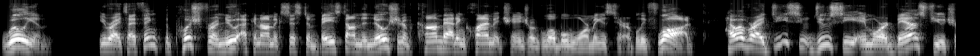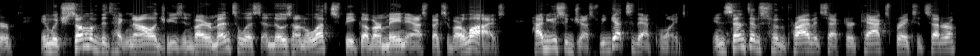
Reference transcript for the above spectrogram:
William. He writes, I think the push for a new economic system based on the notion of combating climate change or global warming is terribly flawed. However, I do see, do see a more advanced future in which some of the technologies environmentalists and those on the left speak of are main aspects of our lives. How do you suggest we get to that point? Incentives for the private sector, tax breaks, etc.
